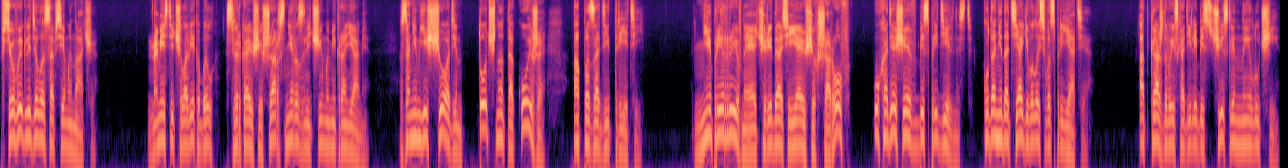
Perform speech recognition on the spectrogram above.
все выглядело совсем иначе. На месте человека был сверкающий шар с неразличимыми краями. За ним еще один, точно такой же, а позади третий. Непрерывная череда сияющих шаров, уходящая в беспредельность, куда не дотягивалось восприятие. От каждого исходили бесчисленные лучи.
